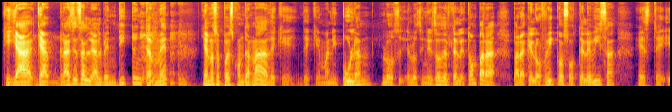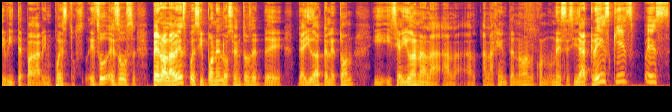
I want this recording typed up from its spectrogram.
que ya, ya gracias al, al bendito internet, ya no se puede esconder nada de que, de que manipulan los, los ingresos del teletón para, para que los ricos o Televisa este, evite pagar impuestos. Eso, esos, pero a la vez, pues sí ponen los centros de, de- ayuda a Teletón y, y sí ayudan a la, a, la, a- a la gente, ¿no? Con necesidad. ¿Crees que es, es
